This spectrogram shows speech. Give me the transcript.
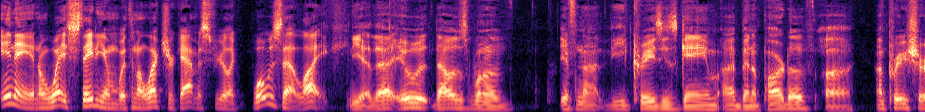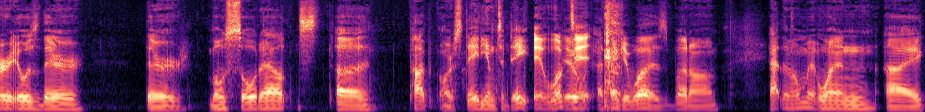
in a an away stadium with an electric atmosphere. Like, what was that like? Yeah, that it was that was one of if not the craziest game I've been a part of. Uh, I'm pretty sure it was their their most sold out uh, pop or stadium to date. It looked it. I think it was, but um, at the moment when I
